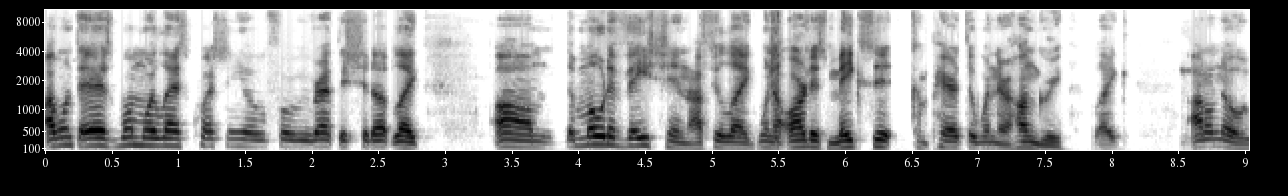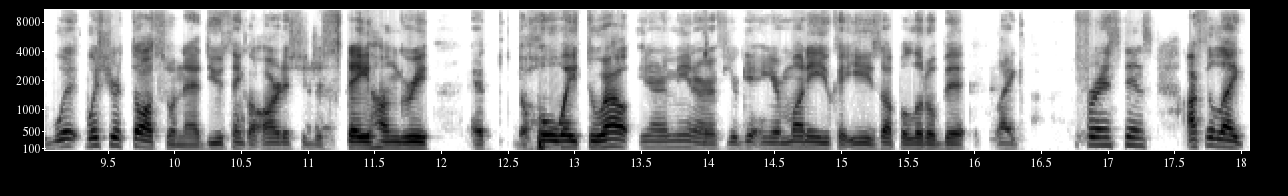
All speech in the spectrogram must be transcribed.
I want to ask one more last question, yo, before we wrap this shit up. Like, um, the motivation. I feel like when an artist makes it compared to when they're hungry. Like, I don't know. What, what's your thoughts on that? Do you think an artist should just stay hungry at the whole way throughout? You know what I mean? Or if you're getting your money, you could ease up a little bit. Like, for instance, I feel like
